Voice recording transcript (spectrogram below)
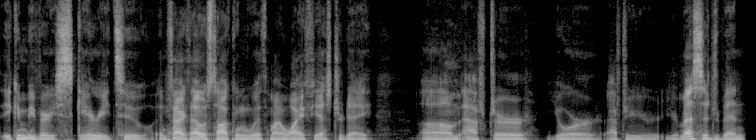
it can be very scary too. In fact, I was talking with my wife yesterday um, after your after your your message, Ben,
